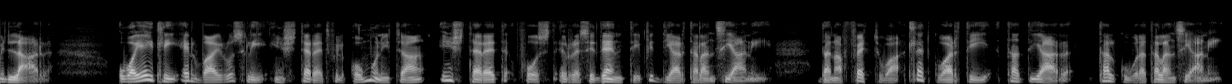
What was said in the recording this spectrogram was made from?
mill-agħar. Huwa jgħid li l-virus li nxtered fil-komunità nxtered fost ir-residenti fid-djar ta' l-anzjani. Dan affettwa tliet kwarti tad-djar tal-kura tal-anzjani.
